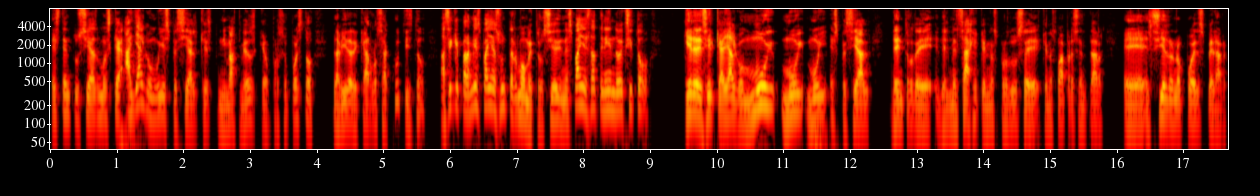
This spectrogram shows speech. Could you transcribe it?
este entusiasmo, es que hay algo muy especial, que es ni más ni menos que, por supuesto, la vida de Carlos Acutis, ¿no? Así que para mí España es un termómetro. Si en España está teniendo éxito, quiere decir que hay algo muy, muy, muy especial dentro del mensaje que nos produce, que nos va a presentar eh, El cielo no puede esperar.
